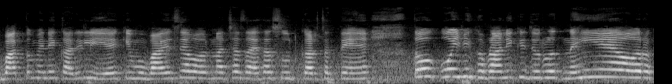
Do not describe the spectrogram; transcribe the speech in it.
बात तो मैंने कर ही ली है कि मोबाइल से आप अपना अच्छा सा ऐसा शूट कर सकते हैं। तो कोई भी घबराने की ज़रूरत नहीं है, और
